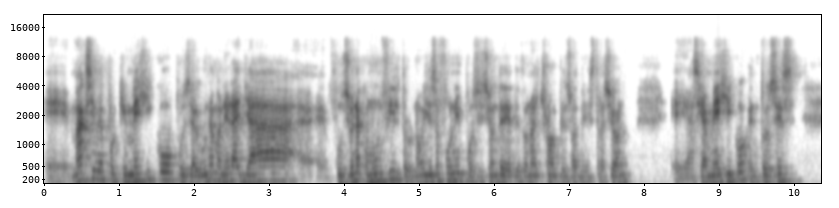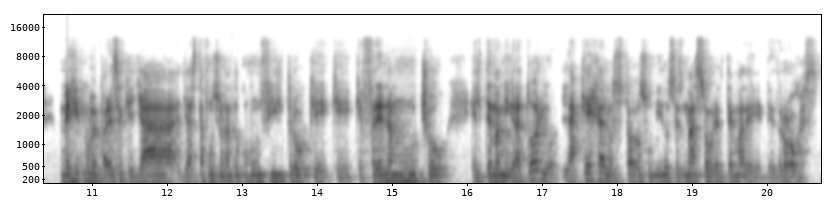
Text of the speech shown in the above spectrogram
Eh, máxime porque México, pues de alguna manera ya eh, funciona como un filtro, ¿no? Y esa fue una imposición de, de Donald Trump en su administración eh, hacia México. Entonces, México me parece que ya, ya está funcionando como un filtro que, que, que, frena mucho el tema migratorio. La queja de los Estados Unidos es más sobre el tema de, de drogas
